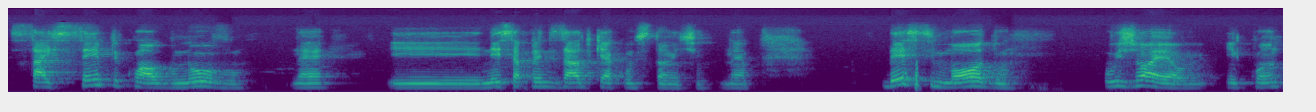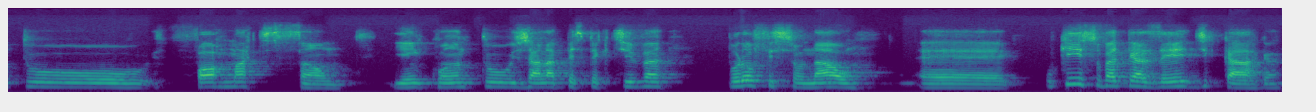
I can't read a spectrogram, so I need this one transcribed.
sai sempre com algo novo, né? E nesse aprendizado que é constante, né? Desse modo, o Joel, enquanto formação e enquanto já na perspectiva profissional, é, o que isso vai trazer de carga?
